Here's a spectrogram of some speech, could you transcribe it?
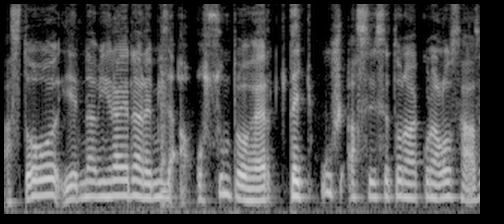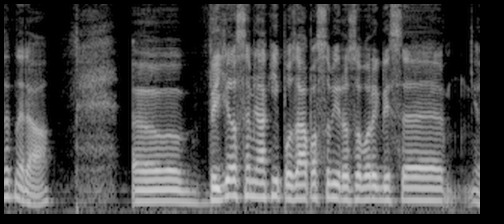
a z toho jedna výhra, jedna remíza a 8 proher. Teď už asi se to na, jako na los házet nedá. Uh, viděl jsem nějaký pozápasový rozhovor, kdy se uh,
